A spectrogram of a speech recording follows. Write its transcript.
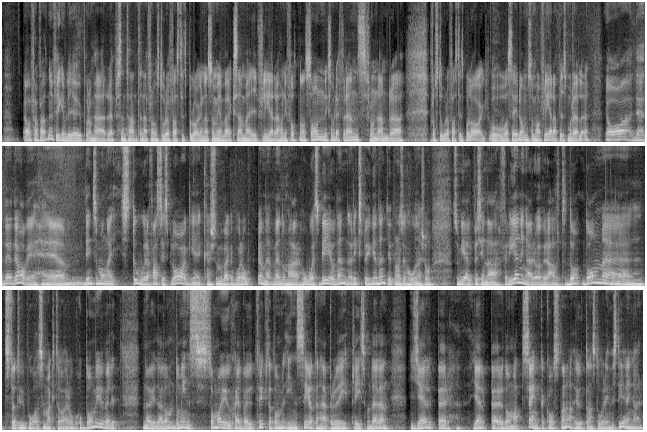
Ja, framförallt nyfiken blir jag ju på de här representanterna från de stora fastighetsbolagen som är verksamma i flera. Har ni fått någon sån liksom, referens från andra, från stora fastighetsbolag? Och, och vad säger de som har flera prismodeller? Ja, det, det, det har vi. Eh, det är inte så många stora fastighetsbolag, eh, kanske som verkar på våra orter, men, men de här HSB och den, Riksbyggen, den typen av organisationer som, som hjälper sina föreningar överallt, de, de eh, stöter vi på som aktör och, och de är ju väldigt nöjda. De, de, ins, de har ju själva uttryckt att de inser att den här pri- prismodellen hjälper, hjälper dem att sänka kostnaderna utan stora investeringar.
